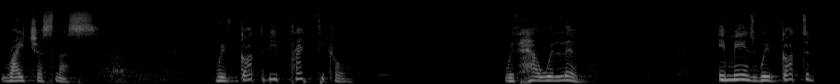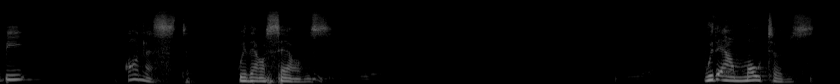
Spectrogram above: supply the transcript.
righteousness. We've got to be practical with how we live. It means we've got to be honest with ourselves, with our motives.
